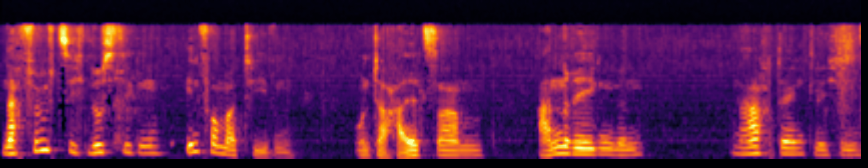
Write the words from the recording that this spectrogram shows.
Nach 50 lustigen, informativen, unterhaltsamen, anregenden, nachdenklichen,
